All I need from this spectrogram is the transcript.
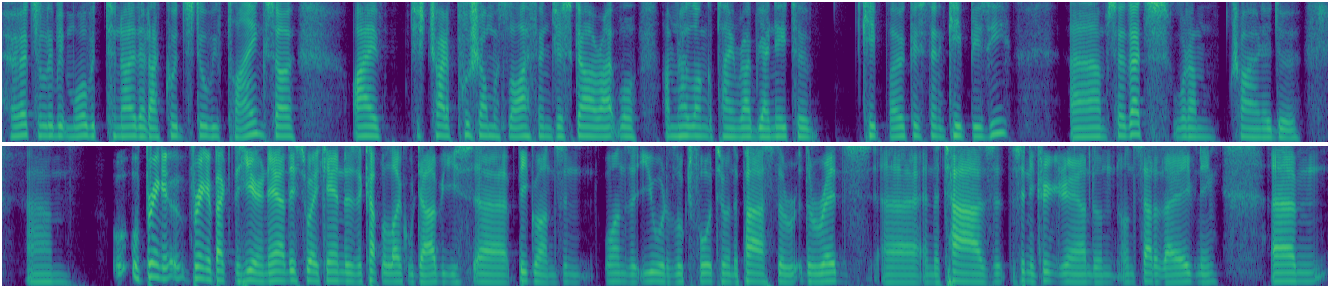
hurts a little bit more to know that I could still be playing. So, I just try to push on with life and just go, all right, well, I'm no longer playing rugby. I need to keep focused and keep busy. Um, so that's what I'm trying to do. Um, We'll bring it bring it back to the here and now. This weekend, there's a couple of local derbies, uh, big ones, and ones that you would have looked forward to in the past. The the Reds uh, and the Tahs at the Sydney Cricket Ground on, on Saturday evening. Um,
